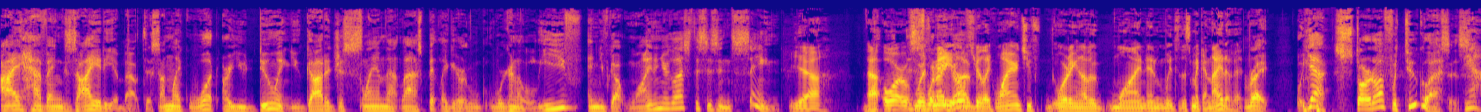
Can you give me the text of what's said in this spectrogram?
I have anxiety about this. I'm like, what are you doing? You got to just slam that last bit. Like you're, we're gonna leave, and you've got wine in your glass. This is insane. Yeah. Uh, or This with what I me, I would be like, "Why aren't you ordering another wine and we, let's make a night of it?" Right. Well, yeah. Start off with two glasses. Yeah,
